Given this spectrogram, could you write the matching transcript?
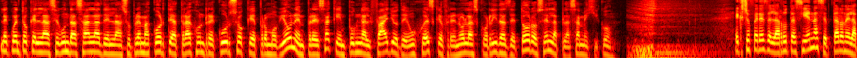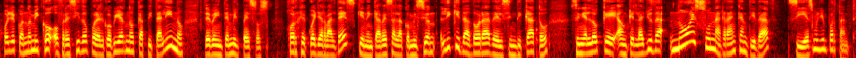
Le cuento que la segunda sala de la Suprema Corte atrajo un recurso que promovió una empresa que impugna el fallo de un juez que frenó las corridas de toros en la Plaza México. Exchoferes de la Ruta 100 aceptaron el apoyo económico ofrecido por el gobierno capitalino de 20 mil pesos. Jorge Cuellar Valdés, quien encabeza la comisión liquidadora del sindicato, señaló que aunque la ayuda no es una gran cantidad, sí es muy importante.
